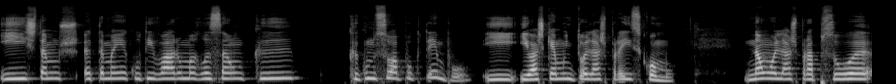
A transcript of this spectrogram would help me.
e estamos a, também a cultivar uma relação que, que começou há pouco tempo. E, e eu acho que é muito olhar para isso como não olhares para a pessoa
